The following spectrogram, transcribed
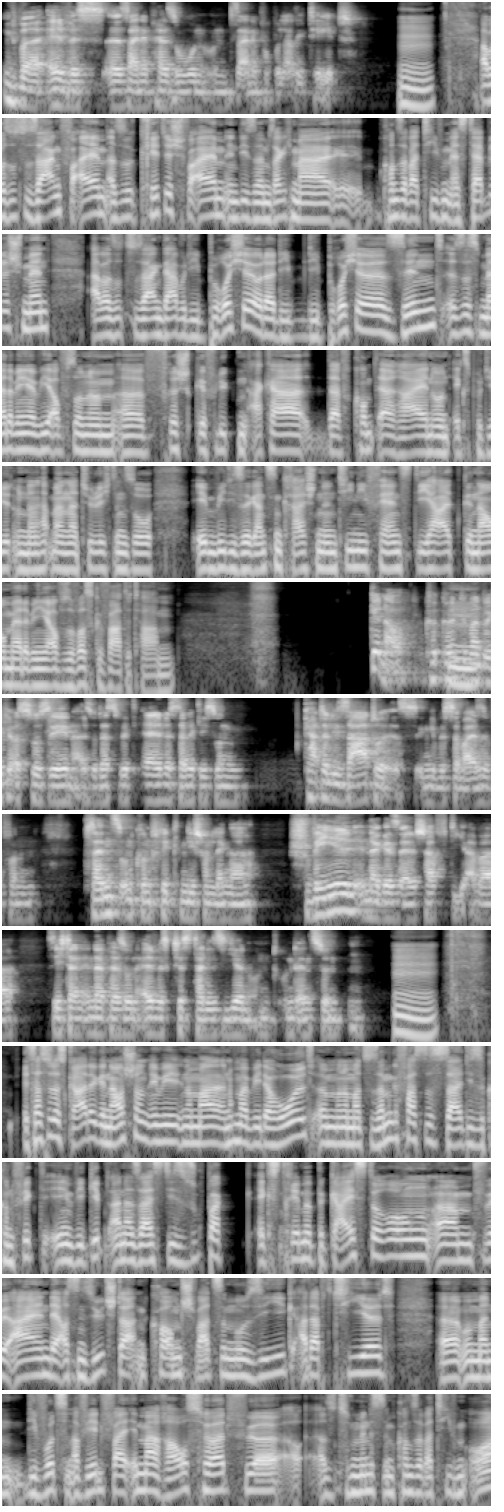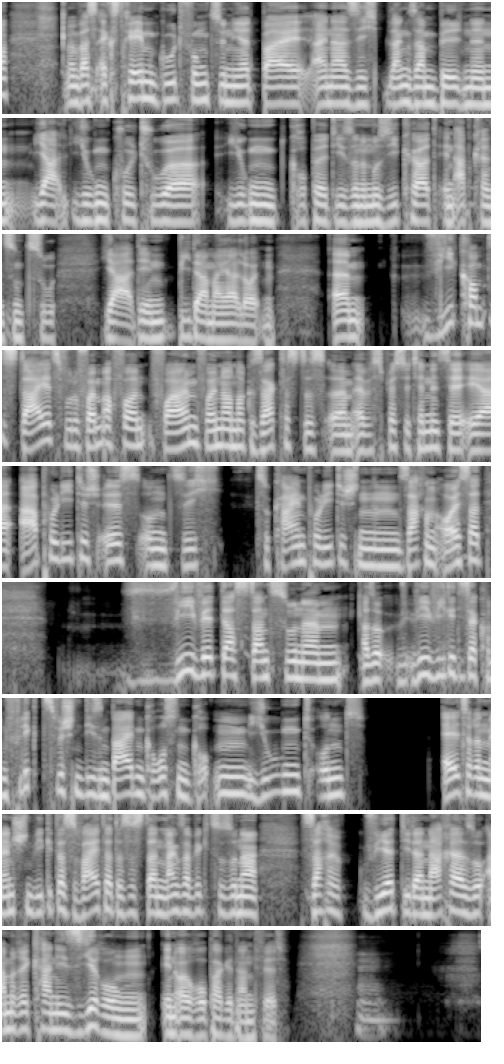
über Elvis, äh, seine Person und seine Popularität. Mhm. Aber sozusagen vor allem, also kritisch vor allem in diesem, sag ich mal, konservativen Establishment, aber sozusagen da, wo die Brüche oder die, die Brüche sind, ist es mehr oder weniger wie auf so einem äh, frisch geflügten Acker, da kommt er rein und explodiert und dann hat man natürlich dann so eben wie diese ganzen kreischenden Teenie-Fans, die halt genau mehr oder weniger auf sowas gewartet haben. Genau, könnte mhm. man durchaus so sehen. Also das wird Elvis da wirklich so ein Katalysator ist in gewisser Weise von Trends und Konflikten, die schon länger schwelen in der Gesellschaft, die aber sich dann in der Person Elvis kristallisieren und, und entzünden. Mhm. Jetzt hast du das gerade genau schon irgendwie nochmal noch mal wiederholt ähm, und nochmal zusammengefasst, dass es halt diese Konflikte irgendwie gibt. Einerseits die super extreme Begeisterung ähm, für einen, der aus den Südstaaten kommt, schwarze Musik adaptiert äh, und man die Wurzeln auf jeden Fall immer raushört für, also zumindest im konservativen Ohr, was extrem gut funktioniert bei einer sich langsam bildenden ja, Jugendkultur, Jugendgruppe, die so eine Musik hört, in Abgrenzung zu ja den Biedermeier-Leuten. Ähm, wie kommt es da jetzt, wo du vor allem auch vor, vor allem vorhin auch noch gesagt hast, dass ähm, Elvis Presley tendenziell eher apolitisch ist und sich zu keinen politischen Sachen äußert? Wie wird das dann zu einem, also wie, wie geht dieser Konflikt zwischen diesen beiden großen Gruppen, Jugend und älteren Menschen, wie geht das weiter, dass es dann langsam wirklich zu so einer Sache wird, die dann nachher so Amerikanisierung in Europa genannt wird? Hm.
